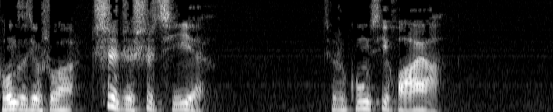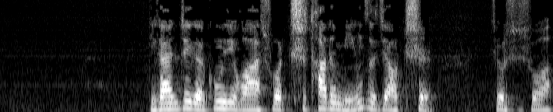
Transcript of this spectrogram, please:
孔子就说：“赤之是其也。”就是公西华呀。你看这个公西华说赤，他的名字叫赤，就是说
